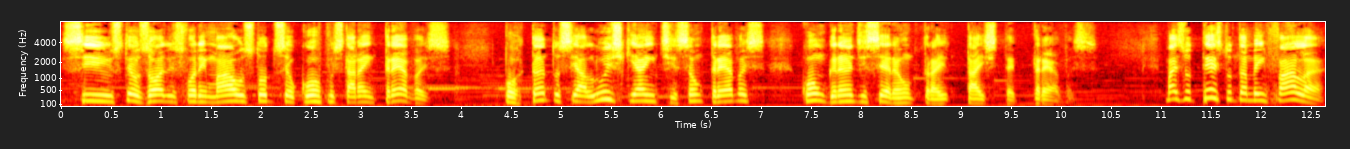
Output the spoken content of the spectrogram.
Se os teus olhos forem maus, todo o seu corpo estará em trevas. Portanto, se a luz que há em ti são trevas, quão grandes serão tais trevas. Mas o texto também fala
